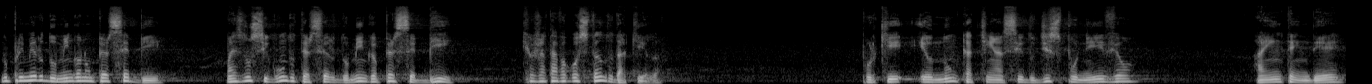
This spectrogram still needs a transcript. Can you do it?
No primeiro domingo eu não percebi, mas no segundo, terceiro domingo eu percebi que eu já estava gostando daquilo. Porque eu nunca tinha sido disponível a entender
